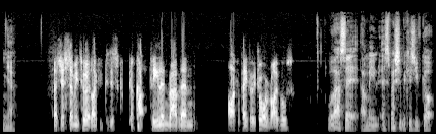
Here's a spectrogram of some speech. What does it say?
Yeah. There's just something to it, like because it's a cup feeling rather than I can play for a draw in Rivals. Well, that's it. I mean, especially because you've got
